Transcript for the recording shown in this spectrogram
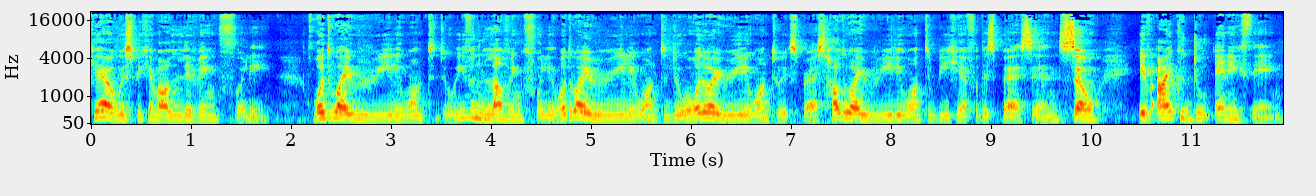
here we're speaking about living fully what do I really want to do? Even loving fully, what do I really want to do? What do I really want to express? How do I really want to be here for this person? So, if I could do anything,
